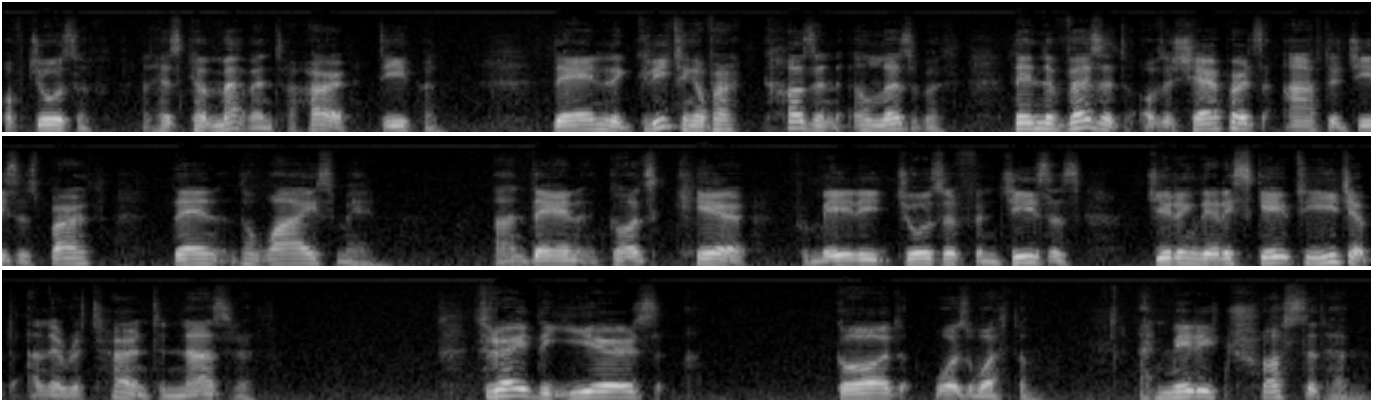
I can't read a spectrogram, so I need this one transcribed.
of Joseph and his commitment to her deepen. Then the greeting of her cousin Elizabeth, then the visit of the shepherds after Jesus' birth, then the wise men, and then God's care for Mary, Joseph, and Jesus during their escape to Egypt and their return to Nazareth. Throughout the years, God was with them, and Mary trusted him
